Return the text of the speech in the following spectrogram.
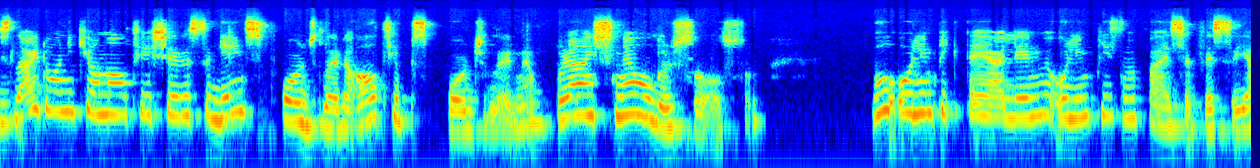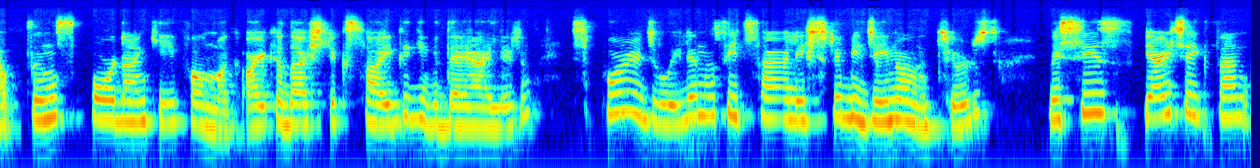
Bizler de 12-16 yaş arası genç sporcuları, altyapı sporcularına, branş ne olursa olsun, bu olimpik değerlerin ve olimpizm felsefesi, yaptığınız spordan keyif almak, arkadaşlık, saygı gibi değerlerin spor aracılığıyla nasıl içselleştirebileceğini anlatıyoruz. Ve siz gerçekten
